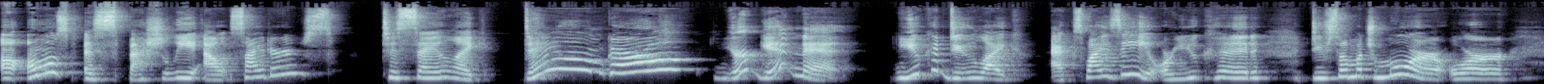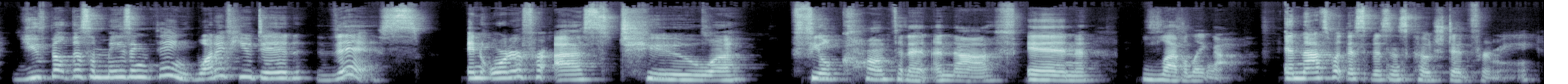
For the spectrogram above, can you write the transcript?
uh, almost especially outsiders to say, like, damn, girl, you're getting it. You could do like XYZ, or you could do so much more, or you've built this amazing thing. What if you did this? In order for us to feel confident enough in leveling up. And that's what this business coach did for me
